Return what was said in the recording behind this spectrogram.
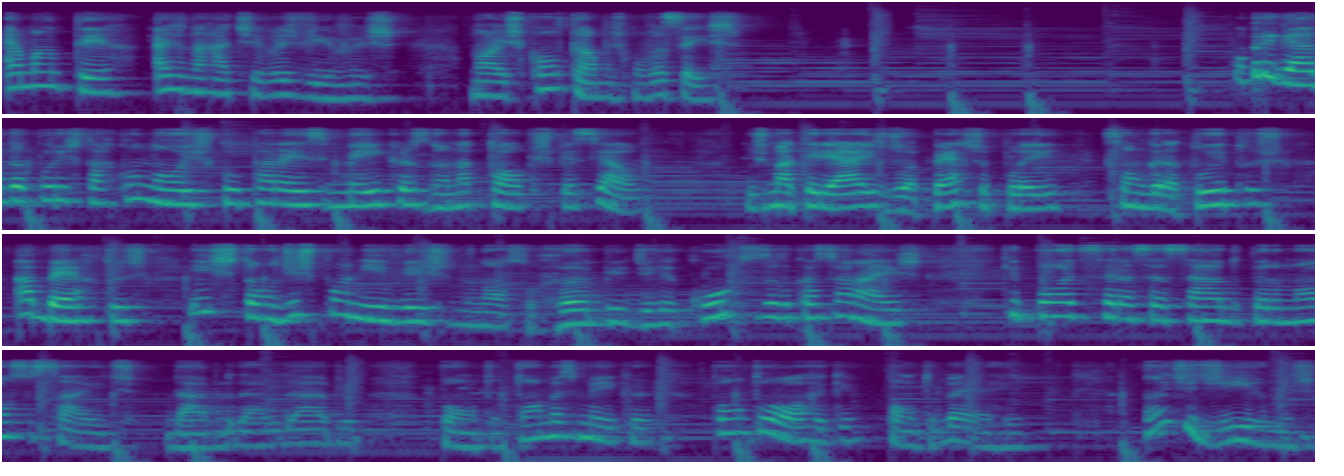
é manter as narrativas vivas. Nós contamos com vocês. Obrigada por estar conosco para esse Makers Gonna Talk especial. Os materiais do Aperte Play são gratuitos, abertos e estão disponíveis no nosso hub de recursos educacionais que pode ser acessado pelo nosso site www.thomasmaker.org.br. Antes de irmos,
